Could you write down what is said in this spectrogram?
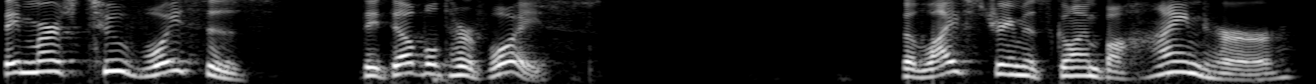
They merged two voices. They doubled her voice. The Lifestream is going behind her.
